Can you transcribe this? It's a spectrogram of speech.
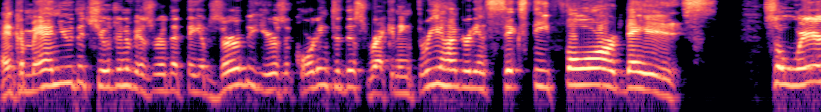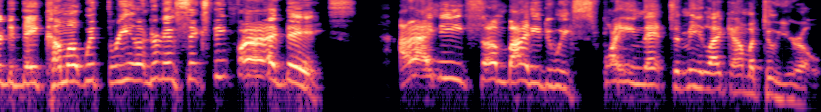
And command you, the children of Israel, that they observe the years according to this reckoning 364 days. So, where did they come up with 365 days? I need somebody to explain that to me like I'm a two year old.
